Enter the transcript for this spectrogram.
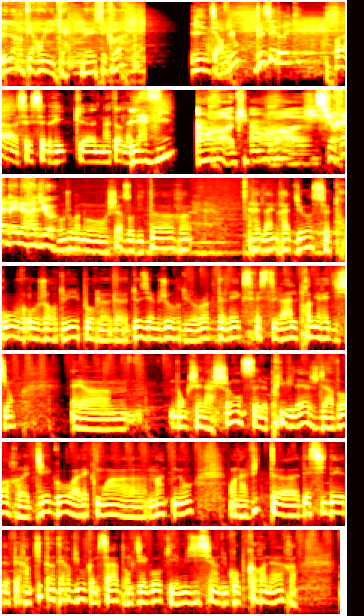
L'Interweek. Mais c'est quoi? L'interview de Cédric. Voilà, c'est Cédric, animateur de la... La vie en rock. En rock. Sur Redline Radio. Bonjour à nos chers auditeurs. Redline Radio se trouve aujourd'hui pour le, le deuxième jour du Rock the Lakes Festival, première édition. Et euh, donc j'ai la chance et le privilège d'avoir euh, Diego avec moi euh, maintenant. On a vite euh, décidé de faire un petit interview comme ça. Donc Diego qui est musicien du groupe Coroner.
